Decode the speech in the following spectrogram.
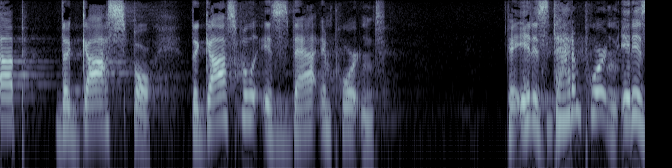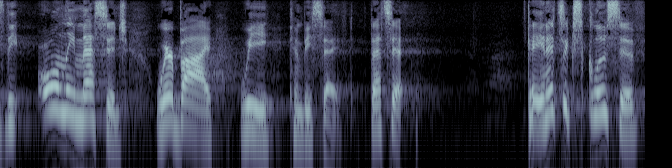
up the gospel? The gospel is that important. Okay, it is that important. It is the only message whereby we can be saved. That's it. Okay, and it's exclusive,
